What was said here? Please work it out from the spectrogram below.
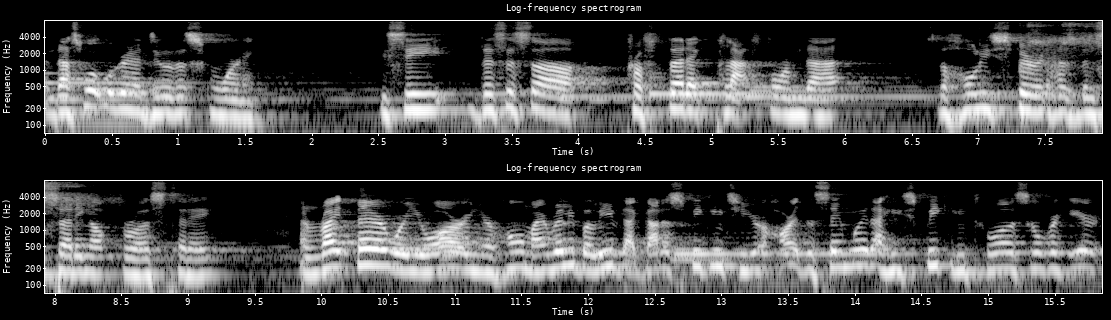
And that's what we're going to do this morning. You see, this is a prophetic platform that the Holy Spirit has been setting up for us today. And right there where you are in your home, I really believe that God is speaking to your heart the same way that He's speaking to us over here.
